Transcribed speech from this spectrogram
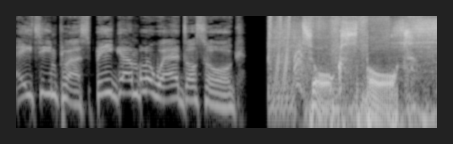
18 plus begambleaware.org. Talk Sport.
